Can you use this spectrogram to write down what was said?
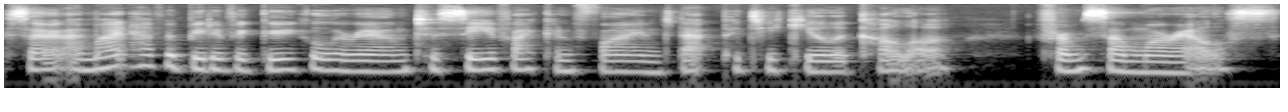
So I might have a bit of a Google around to see if I can find that particular colour from somewhere else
